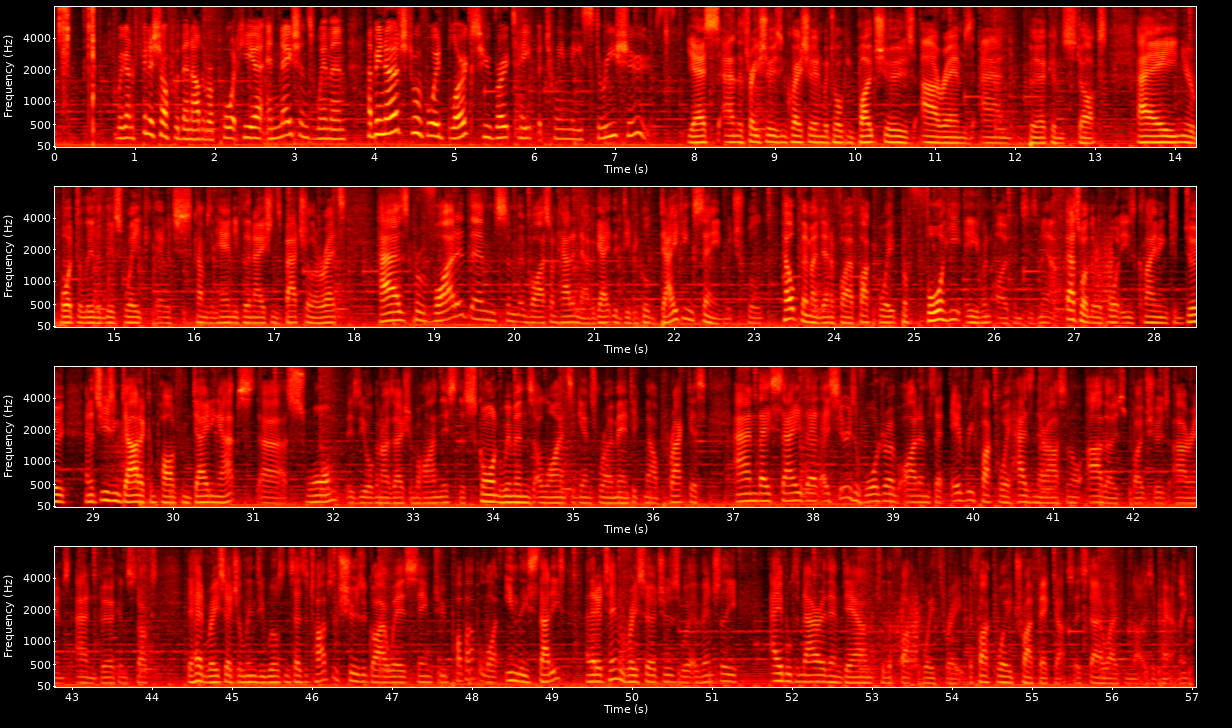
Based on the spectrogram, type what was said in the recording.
We're going to finish off with another report here, and nation's women have been urged to avoid blokes who rotate between these three shoes. Yes, and the three shoes in question, we're talking boat shoes, RMs, and Birkenstocks. A new report delivered this week, uh, which comes in handy for the nation's bachelorettes, has provided them some advice on how to navigate the difficult dating scene, which will help them identify a fuckboy before he even opens his mouth. That's what the report is claiming to do, and it's using data compiled from dating apps. Uh, Swarm is the organisation behind this, the Scorned Women's Alliance Against Romantic Malpractice, and they say that a series of wardrobe items that every fuckboy has in their arsenal are those boat shoes, RMs, and Birkenstocks. The head researcher Lindsay Wilson says the types of shoes a guy wears seem to pop up a lot in these studies, and that a team of researchers were eventually able to narrow them down to the fuckboy three, the fuckboy trifecta. So stay away from those, apparently.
